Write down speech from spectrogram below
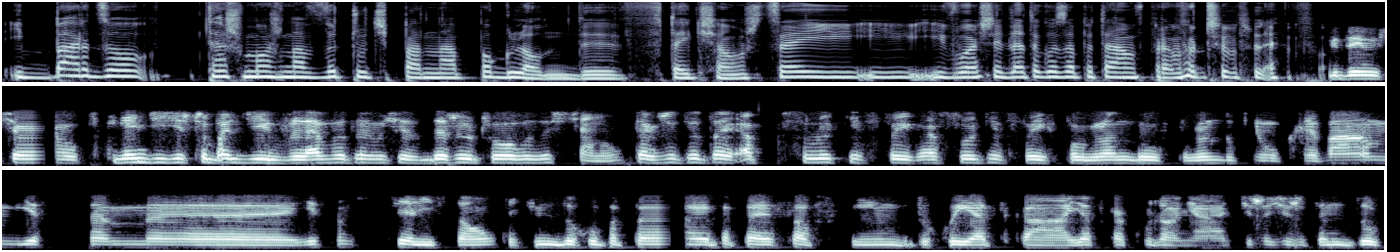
i bardzo też można wyczuć pana poglądy w tej książce i, i, i, właśnie dlatego zapytałam w prawo czy w lewo. Gdybym chciał skręcić jeszcze bardziej w lewo, to bym się zderzył czołowo ze ścianą. Także tutaj absolutnie swoich, absolutnie swoich poglądów, poglądów nie ukrywam. Jestem, e, jestem socjalistą w takim duchu PP, PPS-owskim, w duchu Jacka, Jacka Kulonia. Cieszę się, że ten duch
